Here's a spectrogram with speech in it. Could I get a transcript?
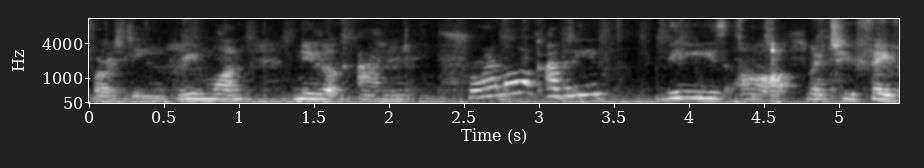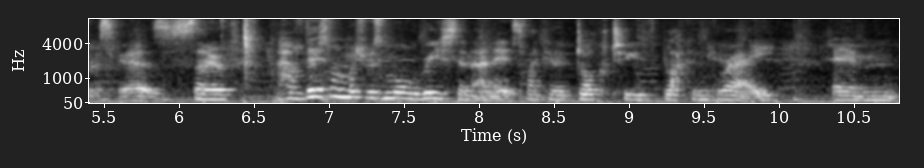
foresty green one, New Look and Primark, I believe. These are my two favourite skirts. So I have this one which was more recent and it's like a dogtooth black and grey um,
